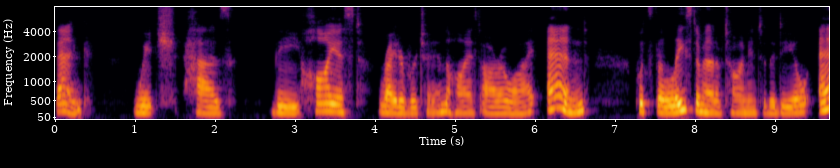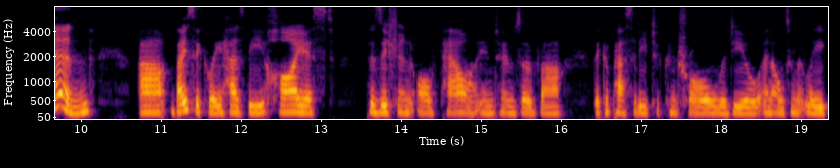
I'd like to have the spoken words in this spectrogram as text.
bank which has the highest rate of return, the highest ROI, and puts the least amount of time into the deal, and uh, basically has the highest position of power in terms of uh, the capacity to control the deal and ultimately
